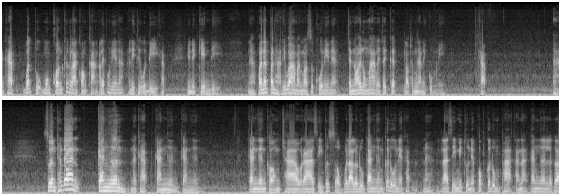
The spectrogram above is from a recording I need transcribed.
นะครับวัตถุมงคลเครื่องรางของขลังอะไรพวกนี้นะอันนี้ถือว่าดีครับอยู่ในเกณฑ์ดี นะเพราะนั้นปัญหาที่ว่ามันมาสักครู่นี้เนี่ยจะน้อยลงมากเลยถ้าเกิดเราทำงานในกลุ่มนี้ครับอะส่วนทางด้านการเงินนะครับ การเงินการเงิน การเงินของชาวราศีพฤษภเวลาเราดูการเงินก็ดูเนี่ยครับนะราศีมิถุนเนี่ยพบกระดุมพระฐานะการเงิน แล้วก็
